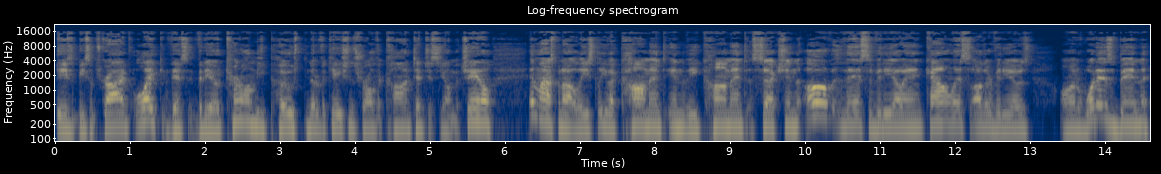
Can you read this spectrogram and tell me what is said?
is be subscribed, like this video, turn on the post notifications for all the content you see on the channel, and last but not least, leave a comment in the comment section of this video and countless other videos on what has been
